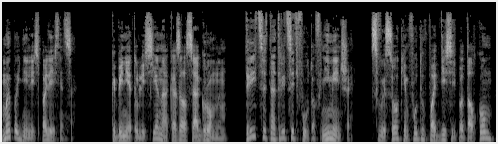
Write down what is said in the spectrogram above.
Мы поднялись по лестнице. Кабинет у Люсьена оказался огромным, 30 на 30 футов, не меньше, с высоким футов под 10 потолком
